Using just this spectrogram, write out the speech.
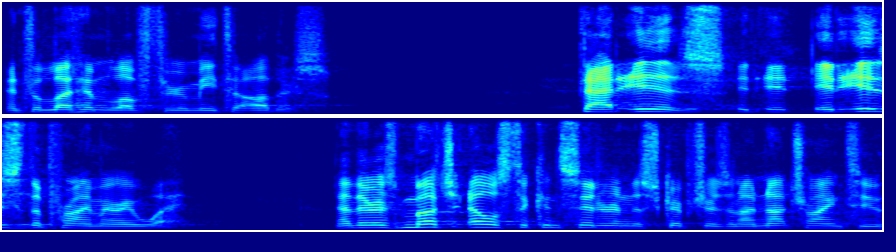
and to let him love through me to others. That is, it, it, it is the primary way. Now, there is much else to consider in the scriptures, and I'm not trying to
